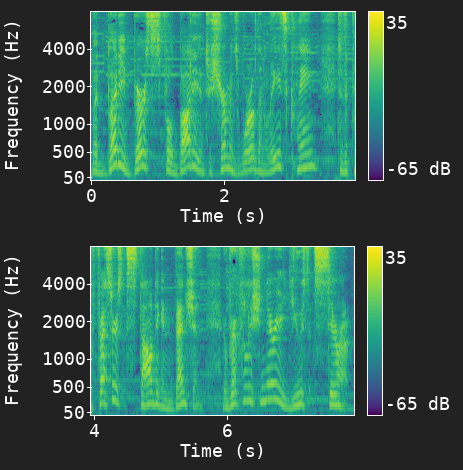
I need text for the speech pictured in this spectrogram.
But Buddy bursts full bodied into Sherman's world and lays claim to the professor's astounding invention, a revolutionary youth serum.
